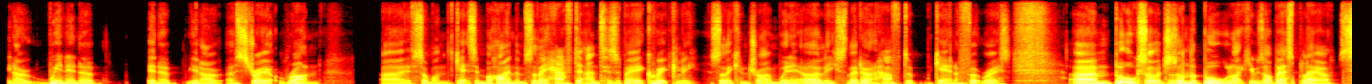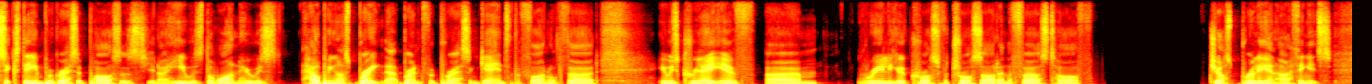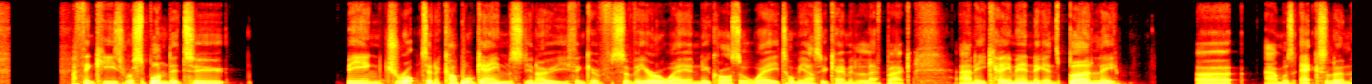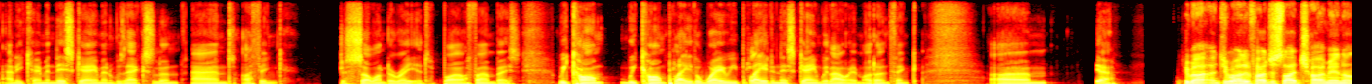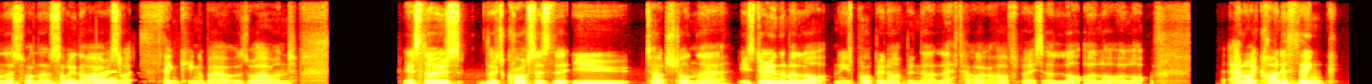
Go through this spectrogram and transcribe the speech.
you know win in a in a you know a straight run uh, if someone gets in behind them, so they have to anticipate it quickly so they can try and win it early, so they don't have to get in a foot race. Um, but also just on the ball, like he was our best player. 16 progressive passes. You know, he was the one who was helping us break that Brentford press and get into the final third. He was creative. Um, really good cross for Trossard in the first half. Just brilliant. I think it's. I think he's responded to being dropped in a couple games. You know, you think of Sevilla away and Newcastle away. Tomiyasu came in at left back, and he came in against Burnley, uh, and was excellent. And he came in this game and was excellent. And I think just so underrated by our fan base. We can't we can't play the way we played in this game without him. I don't think. Um, yeah. Do you mind? Do you mind if I just like chime in on this one? There's something that Go I was ahead. like thinking about as well, and it's those those crosses that you touched on there. He's doing them a lot, and he's popping up in that left half space a lot, a lot, a lot. And I kind of think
